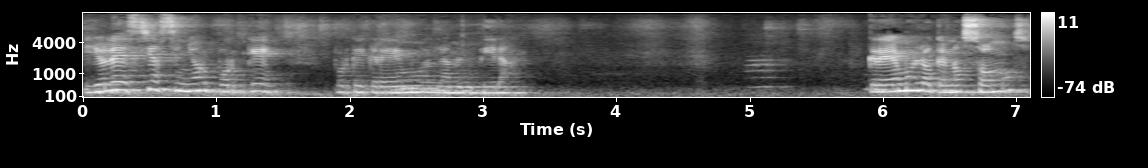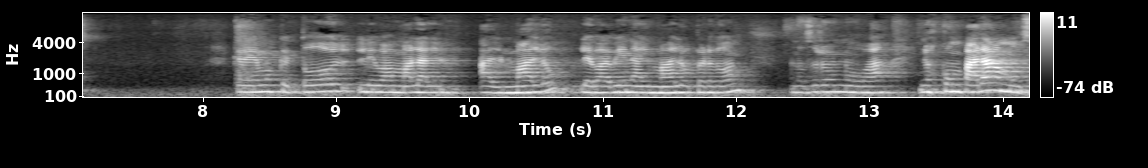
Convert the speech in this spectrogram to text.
Y yo le decía, Señor, ¿por qué? Porque creemos la mentira. Creemos lo que no somos. Creemos que todo le va mal al, malo, le va bien al malo, perdón. A nosotros no va. Nos comparamos.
